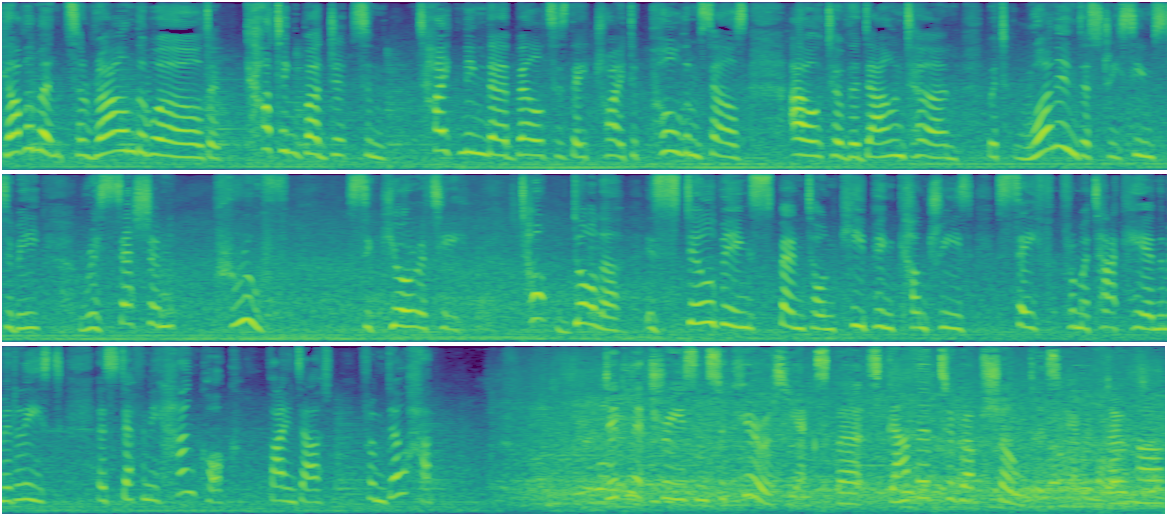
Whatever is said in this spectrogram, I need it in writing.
Governments around the world are cutting budgets and tightening their belts as they try to pull themselves out of the downturn. But one industry seems to be recession proof security. Top dollar is still being spent on keeping countries safe from attack here in the Middle East, as Stephanie Hancock finds out from Doha. Dignitaries and security experts gathered to rub shoulders here in Doha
